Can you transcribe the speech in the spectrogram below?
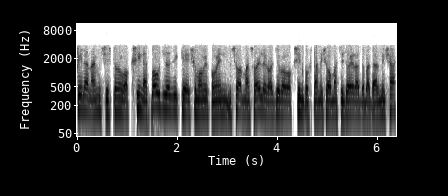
فعلا همین سیستم واکسین است. با وجود از که شما می‌فهمین بسیار مسائل راجع به واکسین گفته میشه و مسیجای رد بدل میشه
